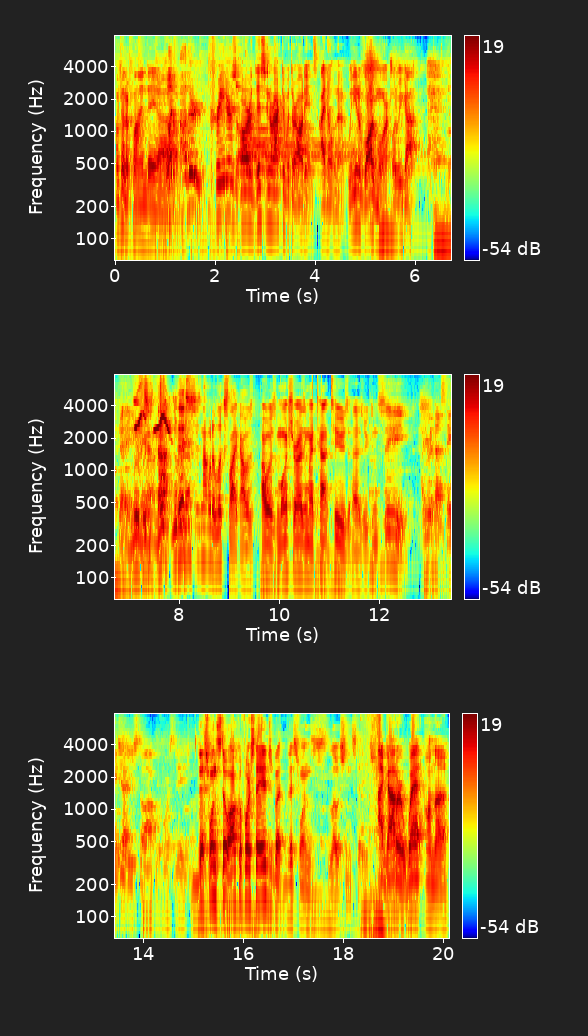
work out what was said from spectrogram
I'm trying to find a. Uh, What other creators are this interactive with our audience? I don't know. We need to vlog more. What do we got? This is not, this is not what it looks like. I was I was moisturizing my tattoos, as you can see. Are you at that stage yet? Are you still Aquaphor stage? This one's still Aquaphor stage, but this one's lotion stage. I got her wet on the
